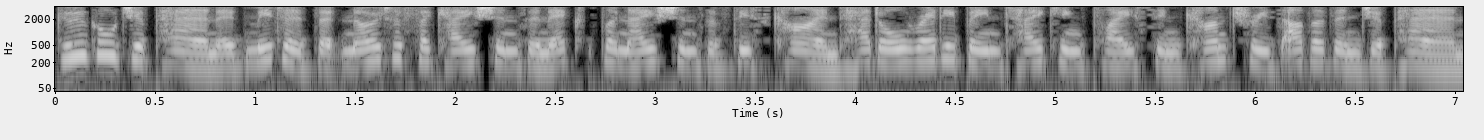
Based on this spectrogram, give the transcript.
Google Japan admitted that notifications and explanations of this kind had already been taking place in countries other than Japan,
